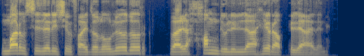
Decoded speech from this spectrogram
Umarım sizler için faydalı oluyordur. Velhamdülillahi Rabbil Alemin.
